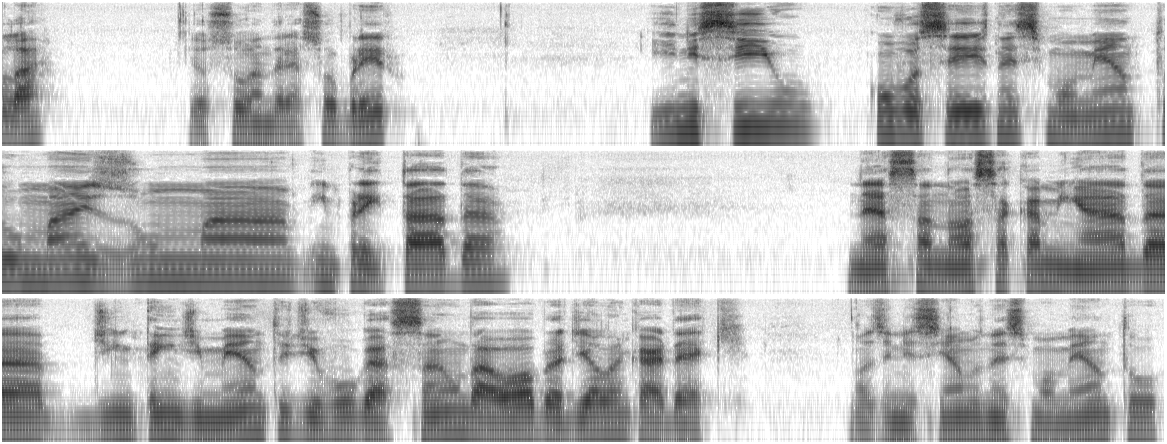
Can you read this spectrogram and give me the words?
Olá, eu sou André Sobreiro e inicio com vocês nesse momento mais uma empreitada nessa nossa caminhada de entendimento e divulgação da obra de Allan Kardec. Nós iniciamos nesse momento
